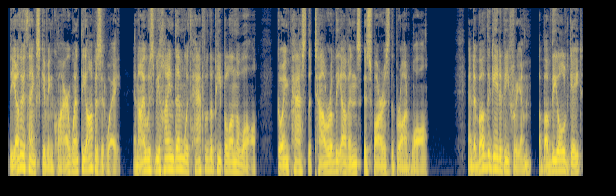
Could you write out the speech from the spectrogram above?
The other thanksgiving choir went the opposite way, and I was behind them with half of the people on the wall, going past the tower of the ovens as far as the broad wall. And above the gate of Ephraim, above the old gate,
